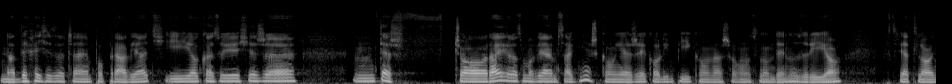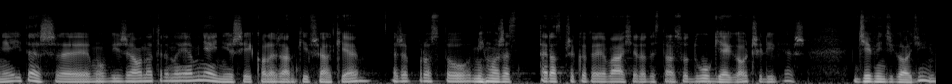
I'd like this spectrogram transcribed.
na dychę się zacząłem poprawiać i okazuje się, że mm, też wczoraj rozmawiałem z Agnieszką Jerzyk, olimpijką naszą z Londynu, z Rio w triatlonie i też e, mówi, że ona trenuje mniej niż jej koleżanki wszelkie, że po prostu, mimo że teraz przygotowywała się do dystansu długiego, czyli wiesz, 9 godzin,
